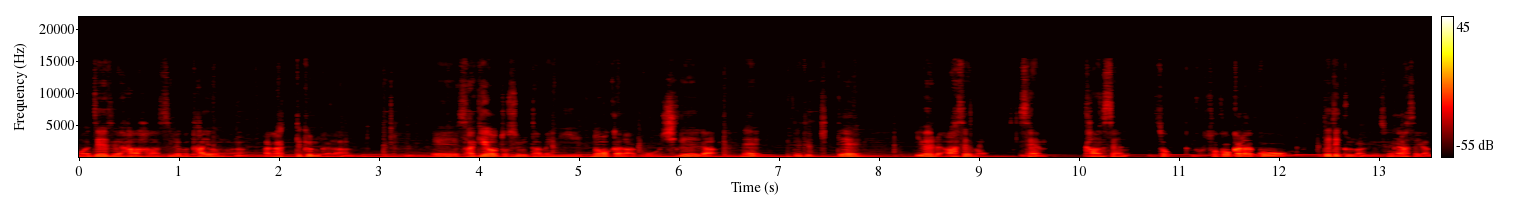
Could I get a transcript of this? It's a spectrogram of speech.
まあ、ぜいぜいハーハーすれば体温が上がってくるから、えー、下げようとするために脳からこう指令が、ね、出てきていわゆる汗の線汗腺そこからこう出てくるわけですよね汗が。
